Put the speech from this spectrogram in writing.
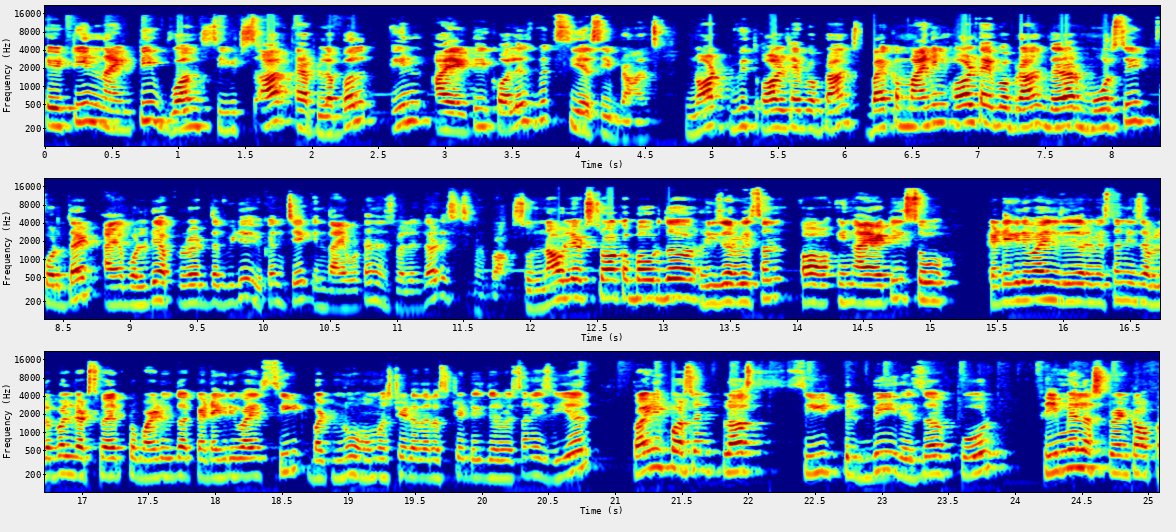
1891 seats are available in IIT college with CSE branch not with all type of branch by combining all type of branch there are more seats for that. I have already uploaded the video. You can check in the i button as well as the description box. So now let's talk about the reservation uh, in iit so category wise reservation is available. That's why i provide you the category wise seat but no home state other state reservation is here. 20 percent plus seat will be reserved for female student of,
